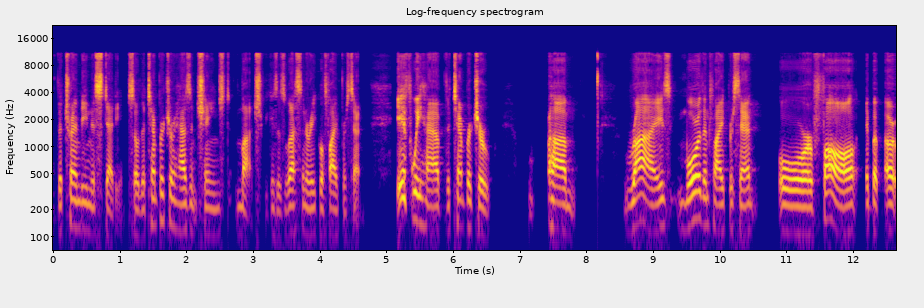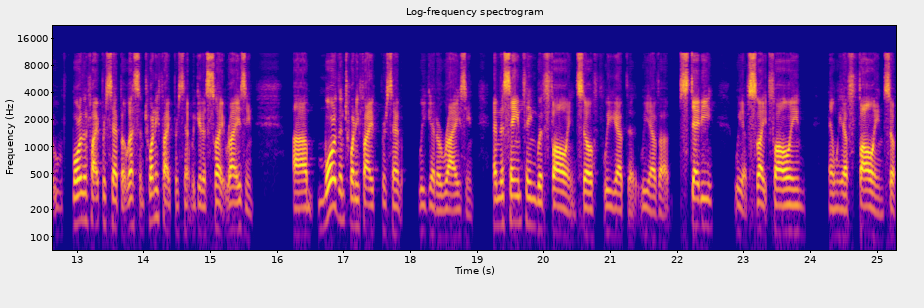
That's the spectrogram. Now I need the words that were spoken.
the trending is steady. So the temperature hasn't changed much because it's less than or equal 5%. If we have the temperature um, rise more than 5% or fall, but or more than 5% but less than 25%, we get a slight rising. Um, more than 25%, we get a rising. And the same thing with falling. So if we have, the, we have a steady, we have slight falling, and we have falling. So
